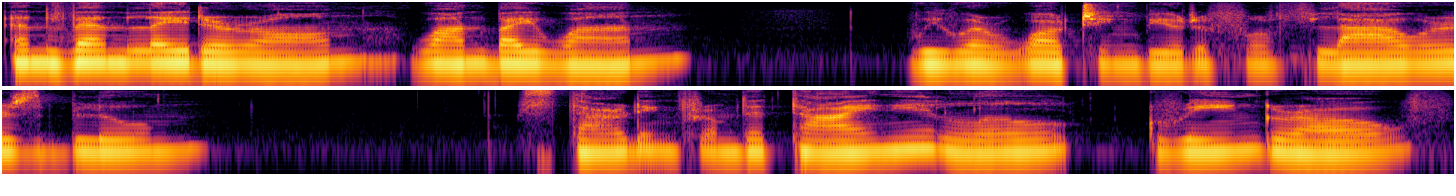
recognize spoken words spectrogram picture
And then later on, one by one, we were watching beautiful flowers bloom, starting from the tiny little green grove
